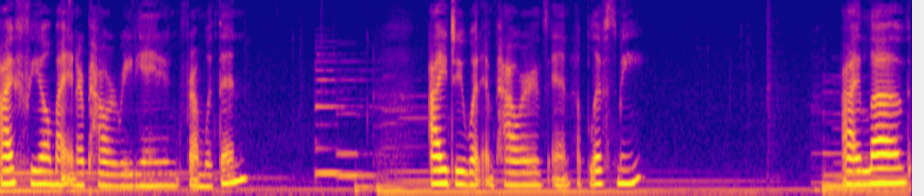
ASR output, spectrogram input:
I feel my inner power radiating from within. I do what empowers and uplifts me. I love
